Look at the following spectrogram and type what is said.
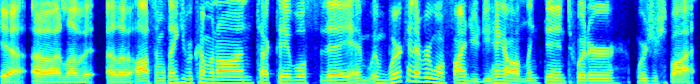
yeah. Oh, I love it. I love it. Awesome. Well, thank you for coming on TechTables today. And, and where can everyone find you? Do you hang out on LinkedIn, Twitter? Where's your spot?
